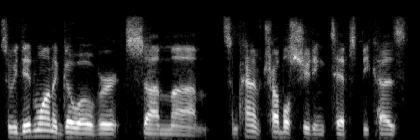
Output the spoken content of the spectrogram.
So we did want to go over some um, some kind of troubleshooting tips because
